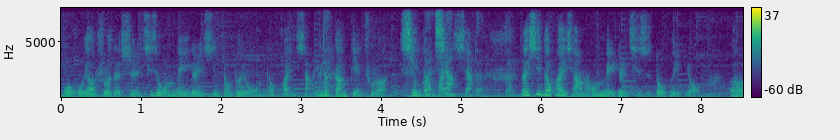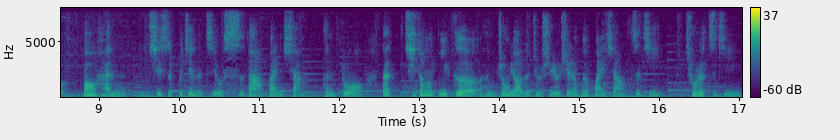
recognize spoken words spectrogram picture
我我要说的是，其实我们每一个人心中都有我们的幻想，因为你刚点出了性的幻想。对对。那性的幻想呢，我们每一个人其实都会有，呃，包含其实不见得只有十大幻想，很多。那其中一个很重要的就是，有些人会幻想自己除了自己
